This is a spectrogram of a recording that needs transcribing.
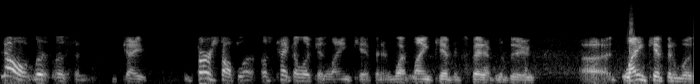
No, li- listen. Okay, first off, let, let's take a look at Lane Kiffin and what Lane Kiffin's been able to do. Uh, Lane Kiffin was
